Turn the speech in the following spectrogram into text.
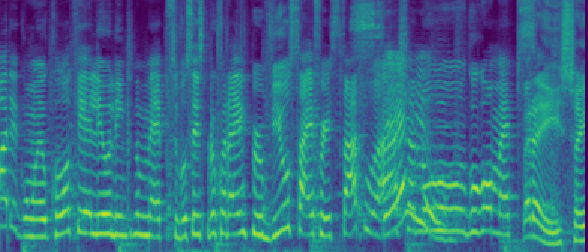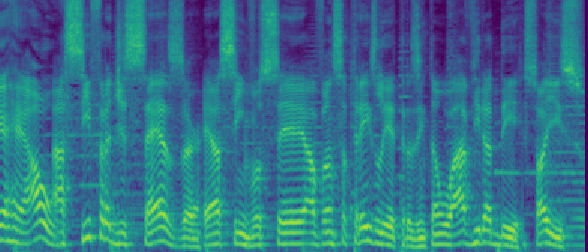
Oregon. Eu coloquei ali o link no map. Se vocês procurarem por Bill Cipher Statue, Sério? acha no Google Maps. Pera aí, isso aí é real? A cifra de César é assim, você avança três letras, então o A vira D, só isso.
